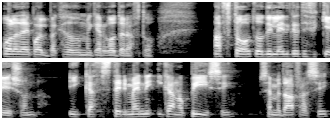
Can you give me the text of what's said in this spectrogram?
όλα τα υπόλοιπα και θα το δούμε και αργότερα αυτό. Αυτό, το delayed gratification, η καθυστερημένη ικανοποίηση, σε μετάφραση,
